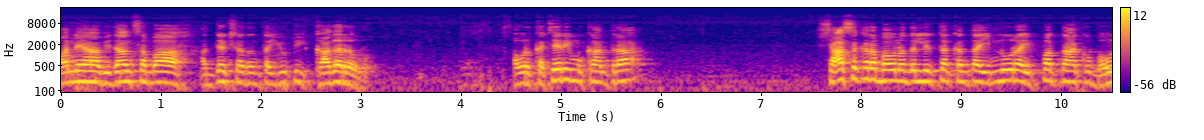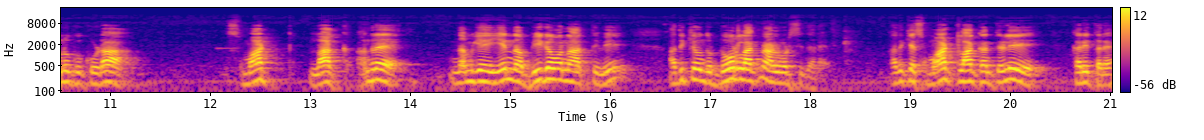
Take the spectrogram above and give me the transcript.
ಮಾನ್ಯ ವಿಧಾನಸಭಾ ಅಧ್ಯಕ್ಷರಾದಂಥ ಯು ಟಿ ಖಾದರ್ ಅವರು, ಅವರ ಕಚೇರಿ ಮುಖಾಂತರ ಶಾಸಕರ ಭವನದಲ್ಲಿರ್ತಕ್ಕಂಥ ಇನ್ನೂರ ಇಪ್ಪತ್ನಾಲ್ಕು ಭವನಕ್ಕೂ ಕೂಡ ಸ್ಮಾರ್ಟ್ ಲಾಕ್, ಅಂದರೆ ನಮಗೆ ಏನು ನಾವು ಬೀಗವನ್ನು ಹಾಕ್ತೀವಿ, ಅದಕ್ಕೆ ಒಂದು ಡೋರ್ ಲಾಕ್ನ ಅಳವಡಿಸಿದ್ದಾರೆ. ಅದಕ್ಕೆ ಸ್ಮಾರ್ಟ್ ಲಾಕ್ ಅಂತೇಳಿ ಕರೀತಾರೆ.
